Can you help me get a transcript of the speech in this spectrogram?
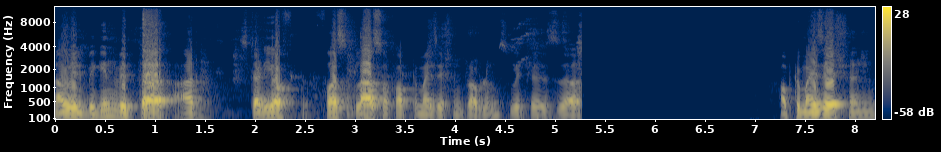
Now, we will begin with uh, our study of first class of optimization problems, which is uh, optimization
